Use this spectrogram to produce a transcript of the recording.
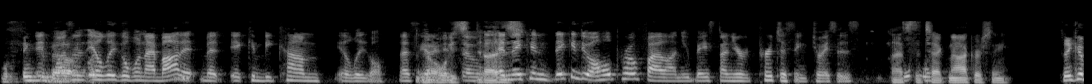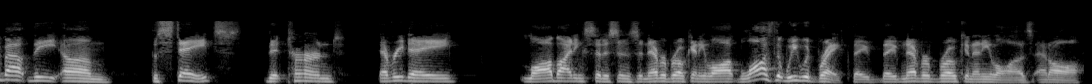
Well, think It about wasn't illegal when I bought it, but it can become illegal. That's the It other thing. always So, does. and they can they can do a whole profile on you based on your purchasing choices. That's the technocracy. Think about the um, the states that turned everyday law-abiding citizens that never broke any law laws that we would break. They've they've never broken any laws at all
